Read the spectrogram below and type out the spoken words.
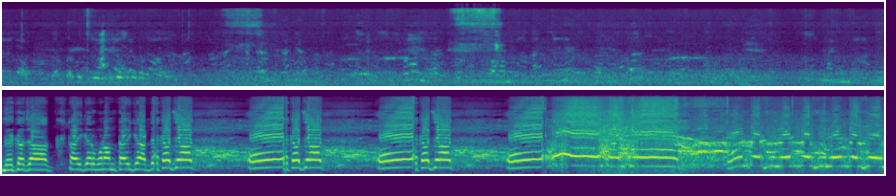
দেখা যাক টাইগার বনাম টাইগার দেখা যাক ও দেখা যাক ও দেখা যাক ও ওয়ান্ডারফুল ওয়ান্ডারফুল ওয়ান্ডারফুল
